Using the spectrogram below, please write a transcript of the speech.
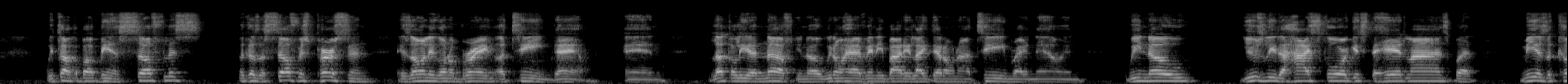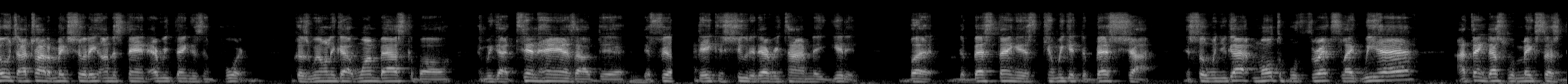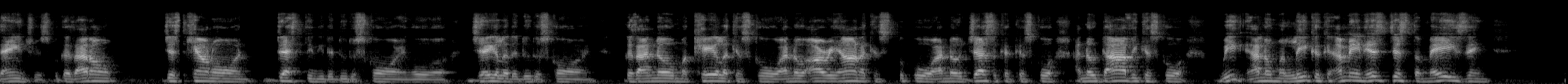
We talk about being selfless because a selfish person is only going to bring a team down. And luckily enough, you know, we don't have anybody like that on our team right now. And we know usually the high score gets the headlines, but me as a coach, I try to make sure they understand everything is important because we only got one basketball and we got 10 hands out there mm. that feel like they can shoot it every time they get it. But the best thing is, can we get the best shot? And so when you got multiple threats like we have, I think that's what makes us dangerous because I don't just count on Destiny to do the scoring or Jayla to do the scoring because I know Michaela can score. I know Ariana can score. I know Jessica can score. I know Davi can score. We, I know Malika can. I mean, it's just amazing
